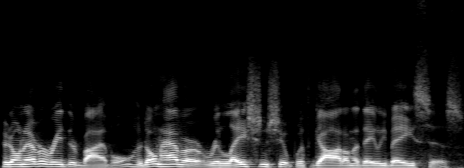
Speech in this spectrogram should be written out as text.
who don't ever read their Bible, who don't have a relationship with God on a daily basis.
